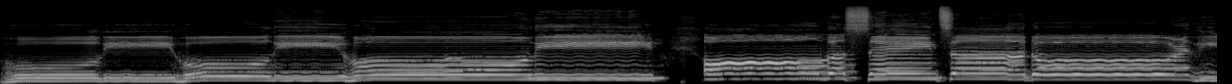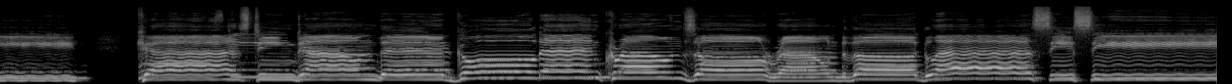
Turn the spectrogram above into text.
Holy, holy, holy, all the saints adore sea.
